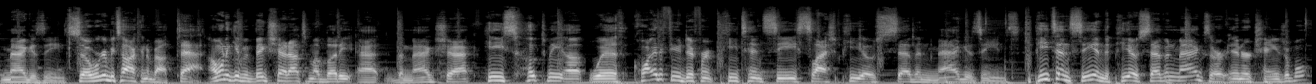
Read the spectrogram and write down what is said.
magazine. So we're gonna be talking about that. I wanna give a big shout out to my buddy at the Mag Shack. He's hooked me up with quite a few different P10C slash P07 magazines. The P10C and the P07 mags are interchangeable,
